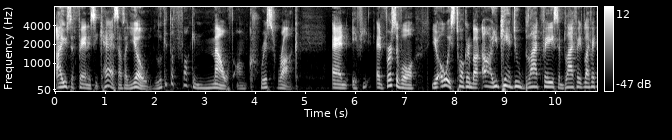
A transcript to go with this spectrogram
I used to fantasy cast. I was like, yo, look at the fucking mouth on Chris Rock. And if you and first of all, you're always talking about, oh, you can't do blackface and blackface, blackface.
